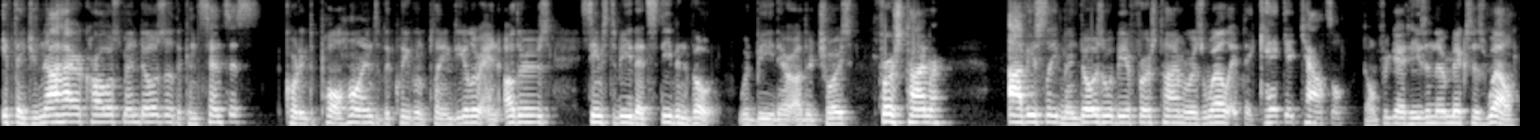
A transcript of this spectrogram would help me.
If they do not hire Carlos Mendoza, the consensus, according to Paul Hoynes of the Cleveland Plain Dealer and others, seems to be that Stephen Vogt would be their other choice. First timer. Obviously, Mendoza would be a first timer as well. If they can't get Counsell. don't forget he's in their mix as well.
